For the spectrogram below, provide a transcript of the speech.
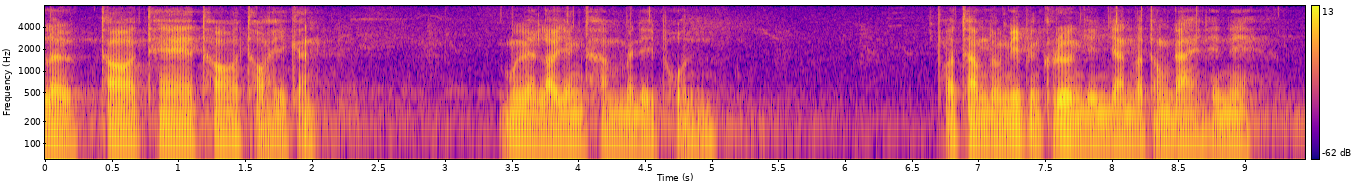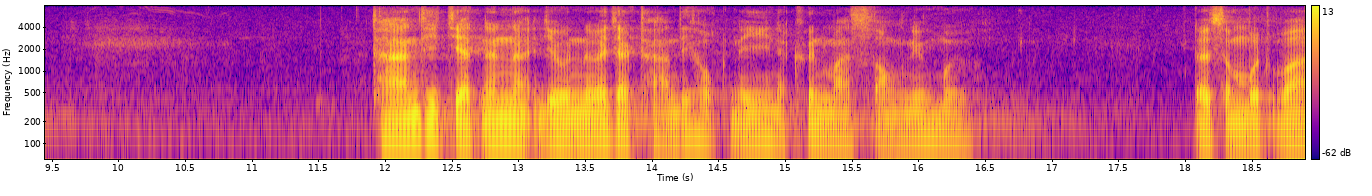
เลิกท้อแท้ท้อถอยกัน เมื่อเรายังทำไม่ได้ผล เพราะทำตรงนี้เป็นเครื่องยืนยันว่าต้องได้แน่ ฐานที่เจ็ดนั้นนะอยู่เหนือจากฐานที่หกนี้นะขึ้นมาสองนิ้วมือ โดยสมมุติว่า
